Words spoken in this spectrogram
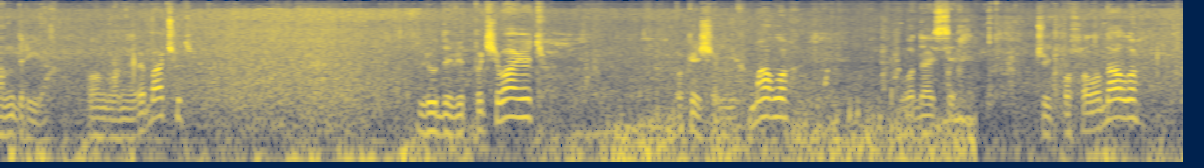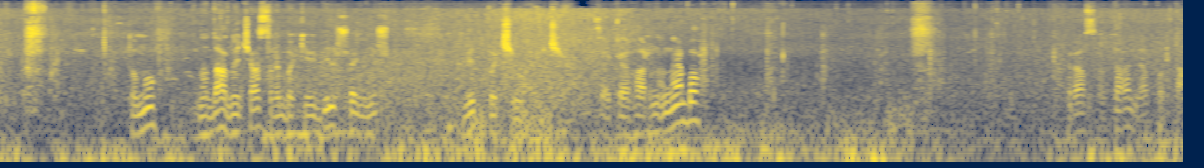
Андрія. Вон вони рибачать. Люди відпочивають. Поки що їх мало. В Одесі чуть похолодало. Тому на даний час рибаків більше, ніж відпочиваючих. Це яке гарне небо. Красота ляпота.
